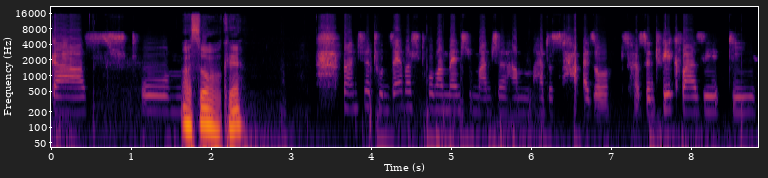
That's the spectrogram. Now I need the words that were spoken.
Gas, Strom. Ach so, okay. Manche tun selber Strom an Menschen, manche haben, hat es, also das sind wir quasi die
